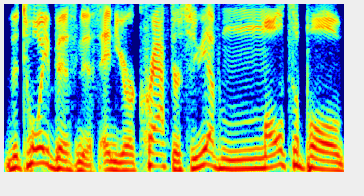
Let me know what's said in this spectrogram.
the toy business, and you're a crafter, so you have multiple.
